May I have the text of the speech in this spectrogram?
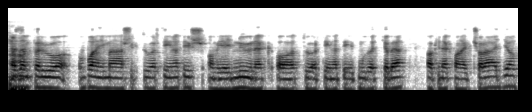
Aha. Ezen felül van egy másik történet is, ami egy nőnek a történetét mutatja be, akinek van egy családja,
